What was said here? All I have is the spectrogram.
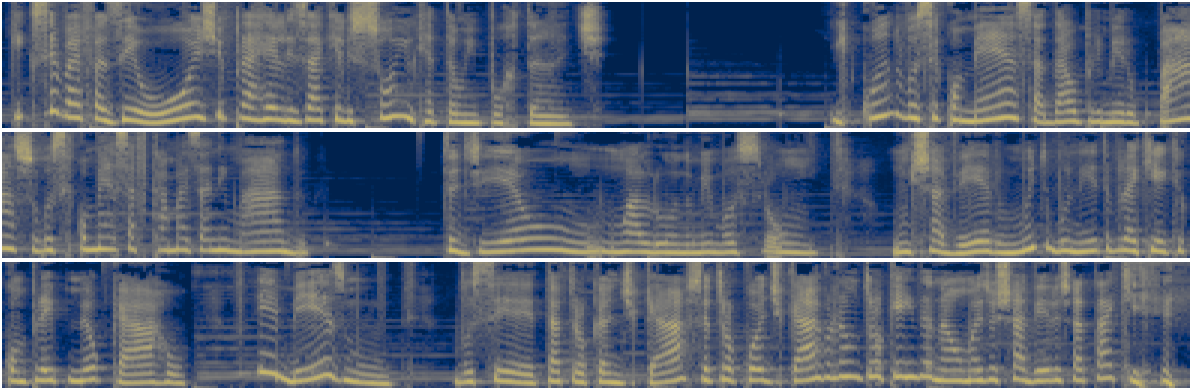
O que, que você vai fazer hoje para realizar aquele sonho que é tão importante? E quando você começa a dar o primeiro passo, você começa a ficar mais animado. Outro dia um, um aluno me mostrou um, um chaveiro muito bonito. Eu falei, aqui, que comprei pro meu carro. Eu falei, é mesmo? Você está trocando de carro? Você trocou de carro? Eu falei, não troquei ainda não, mas o chaveiro já está aqui.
